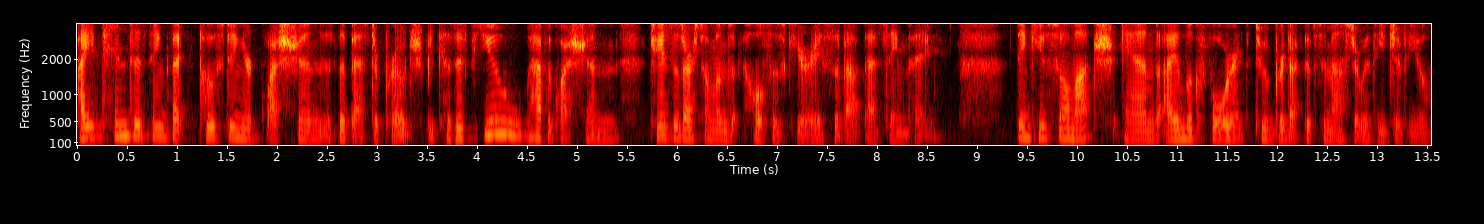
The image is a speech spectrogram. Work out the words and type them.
I tend to think that posting your question is the best approach because if you have a question, chances are someone else is curious about that same thing. Thank you so much, and I look forward to a productive semester with each of you.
